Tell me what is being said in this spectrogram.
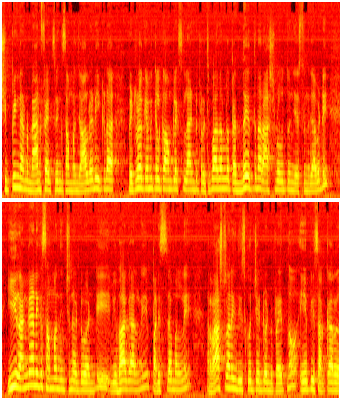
shipping and manufacturing సంబంధించి ఆల్రెడీ ఇక్కడ పెట్రోకెమికల్ కాంప్లెక్స్ లాంటి ప్రతిపాదనలు పెద్ద ఎత్తున రాష్ట్ర ప్రభుత్వం చేస్తుంది కాబట్టి ఈ రంగానికి సంబంధించినటువంటి విభాగాల్ని పరిశ్రమల్ని రాష్ట్రానికి తీసుకొచ్చేటువంటి ప్రయత్నం ఏపీ సర్కారు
